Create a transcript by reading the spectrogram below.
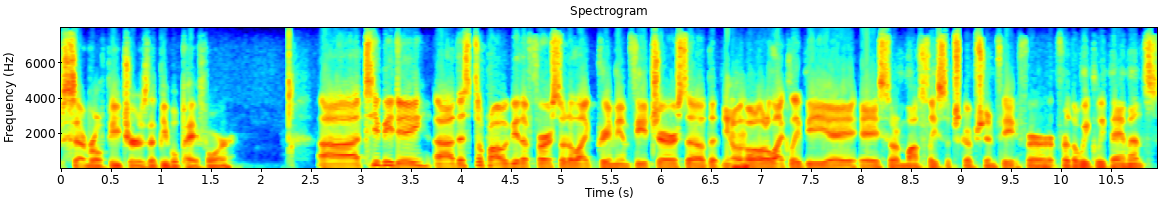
several features that people pay for? Uh, TBD. Uh, this will probably be the first sort of like premium feature, so that you know it'll likely be a, a sort of monthly subscription fee for for the weekly payments.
